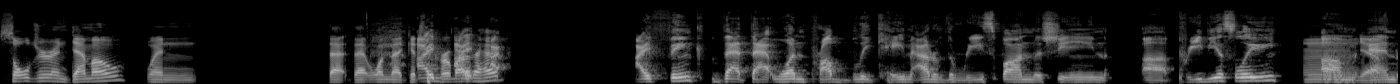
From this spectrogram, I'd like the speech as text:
Soldier and Demo when that that one that gets the I- crowbar to the head? I think that that one probably came out of the respawn machine uh previously um Mm, yeah. and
